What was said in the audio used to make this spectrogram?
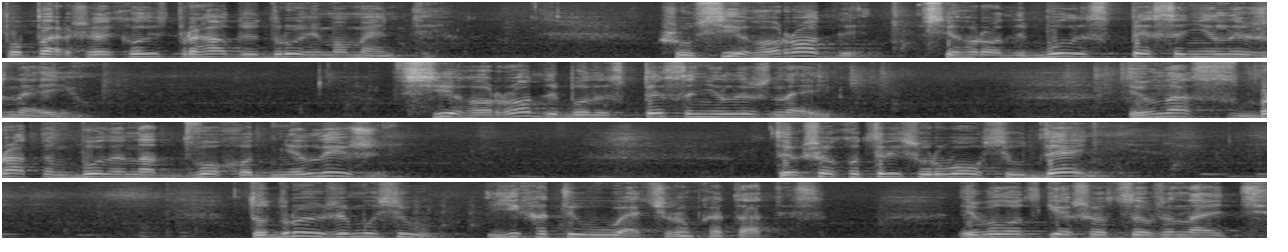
По-перше, я колись пригадую другі моменти, що всі городи, всі городи були списані лижнею. Всі городи були списані лижнею. І у нас з братом були на двох одні лижі. То якщо котрийсь урвався в день, то другий вже мусив їхати ввечером кататись. І було таке, що це вже навіть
